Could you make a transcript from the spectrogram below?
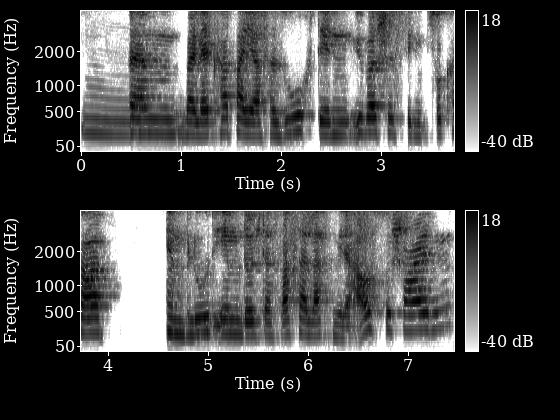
mhm. ähm, weil der Körper ja versucht, den überschüssigen Zucker im Blut eben durch das Wasserlassen wieder auszuscheiden.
